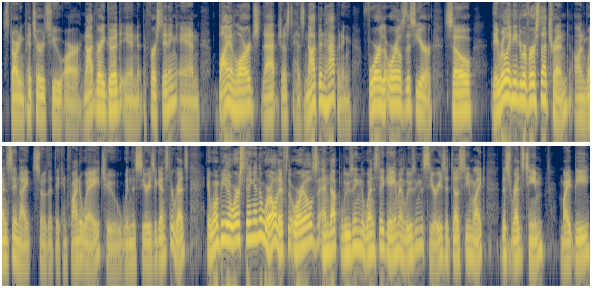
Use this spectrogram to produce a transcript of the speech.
starting pitchers who are not very good in the first inning and by and large, that just has not been happening for the Orioles this year. So they really need to reverse that trend on Wednesday night so that they can find a way to win this series against the Reds. It won't be the worst thing in the world if the Orioles end up losing the Wednesday game and losing the series. It does seem like this Reds team might be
